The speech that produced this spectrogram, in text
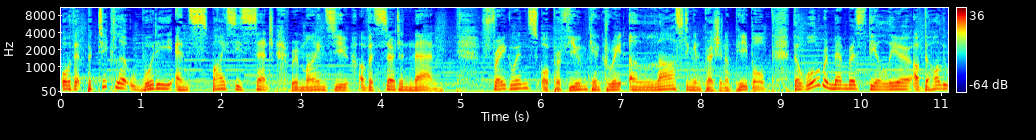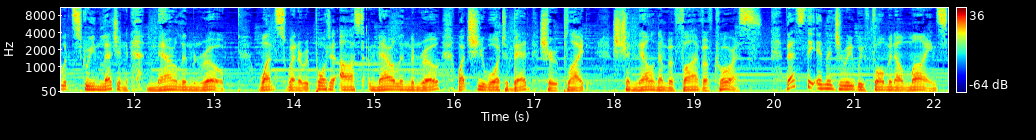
or that particular woody and spicy scent reminds you of a certain man. Fragrance or perfume can create a lasting impression of people. The world remembers the allure of the Hollywood screen legend Marilyn Monroe. Once, when a reporter asked Marilyn Monroe what she wore to bed, she replied, Chanel number 5, of course. That's the imagery we form in our minds.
